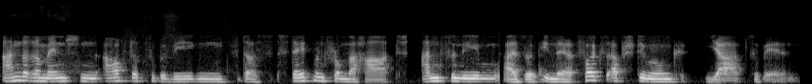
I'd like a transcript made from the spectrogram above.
andere Menschen auch dazu bewegen, das Statement from the Heart anzunehmen, also in der Volksabstimmung Ja zu wählen.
